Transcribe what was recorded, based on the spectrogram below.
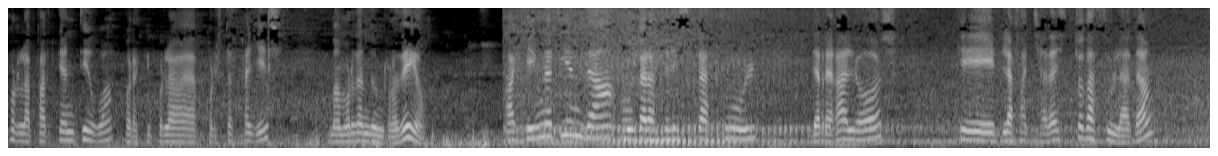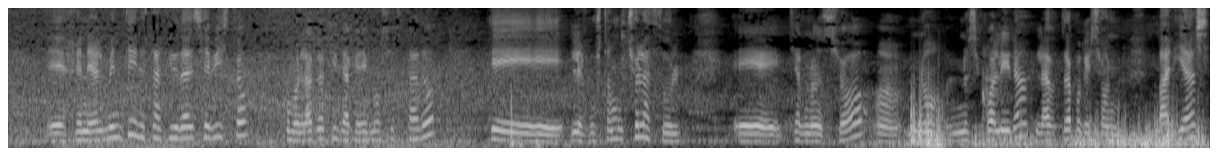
por la parte antigua, por aquí, por, la, por estas calles, vamos dando un rodeo. Aquí hay una tienda muy característica azul de regalos, que la fachada es toda azulada. Eh, generalmente en estas ciudades he visto, como en la otra ciudad que hemos estado, que les gusta mucho el azul. Eh, no, no sé cuál era la otra porque son varias.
